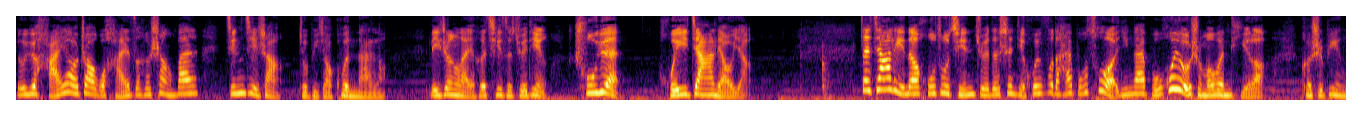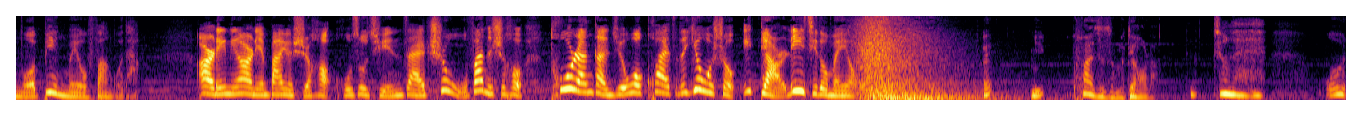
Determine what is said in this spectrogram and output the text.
由于还要照顾孩子和上班，经济上就比较困难了。李正磊和妻子决定出院回家疗养。在家里呢，胡素琴觉得身体恢复的还不错，应该不会有什么问题了。可是病魔并没有放过他。二零零二年八月十号，胡素琴在吃午饭的时候，突然感觉握筷子的右手一点力气都没有了。哎，你筷子怎么掉了？郑磊，我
